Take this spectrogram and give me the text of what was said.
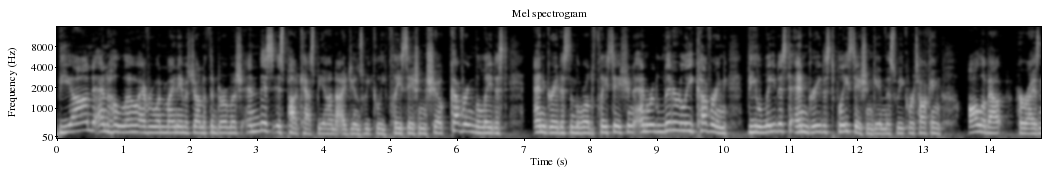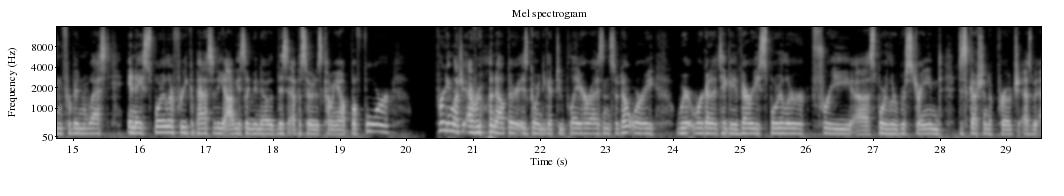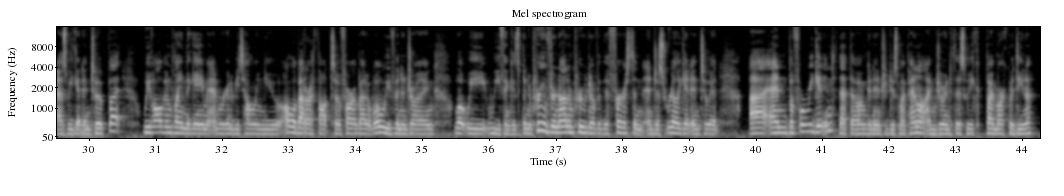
Beyond and hello everyone, my name is Jonathan Dornbush, and this is Podcast Beyond, IGN's weekly PlayStation show covering the latest and greatest in the world of PlayStation, and we're literally covering the latest and greatest PlayStation game this week. We're talking all about Horizon Forbidden West in a spoiler free capacity. Obviously, we know this episode is coming out before pretty much everyone out there is going to get to play Horizon, so don't worry. We're, we're going to take a very spoiler free, uh, spoiler restrained discussion approach as we, as we get into it. But we've all been playing the game, and we're going to be telling you all about our thoughts so far about it, what we've been enjoying, what we, we think has been improved or not improved over the first, and, and just really get into it. Uh, and before we get into that, though, I'm going to introduce my panel. I'm joined this week by Mark Medina.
